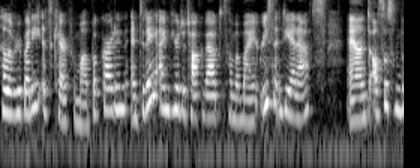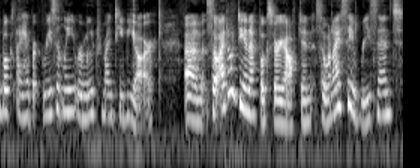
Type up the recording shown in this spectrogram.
Hello everybody, it's Kara from Wilde Book Garden, and today I'm here to talk about some of my recent DNFs and also some of the books I have recently removed from my TBR. Um, so I don't DNF books very often, so when I say recent,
